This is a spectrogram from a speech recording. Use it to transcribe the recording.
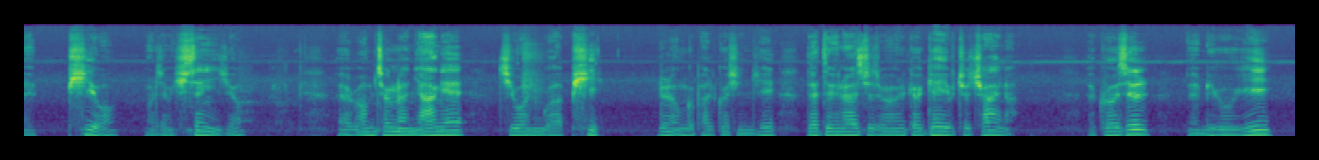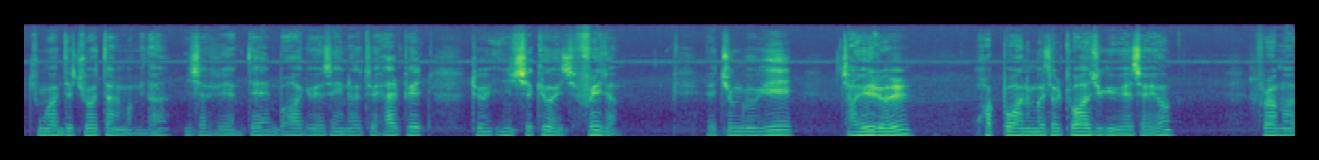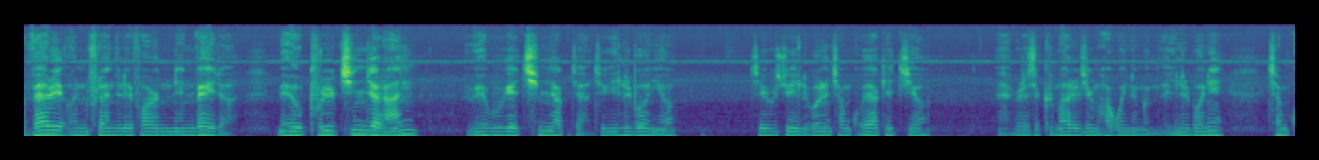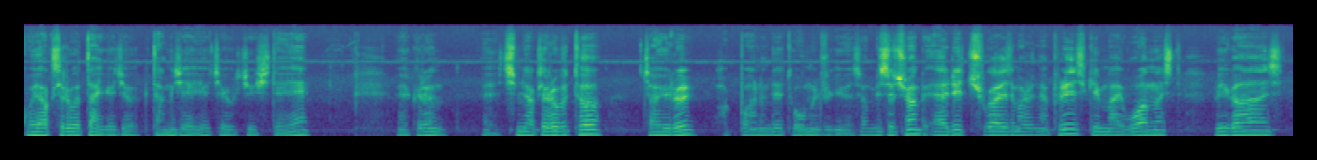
에, 피요 말하자면 희생이죠 에, 그 엄청난 양의 지원과 피 를 언급할 것인지 that the United States of America gave to China 에, 그것을 에, 미국이 중국한테 주었다는 겁니다. 2차 대전 때뭐 하기 위해서 in order to help it to insecure its freedom 에, 중국이 자유를 확보하는 것을 도와주기 위해서요. From a very unfriendly foreign invader. 매우 불친절한 외국의 침략자, 즉 일본이요. 제국주의 일본은 참 고약했지요. 네, 그래서 그 말을 지금 하고 있는 겁니다. 일본이 참 고약스러웠다 이거죠. 그 당시에요. 제국주의 시대에 네, 그런 네, 침략자로부터 자유를 확보하는 데 도움을 주기 위해서 Mr. Trump added 추가해서 말하자면 Please give my warmest regards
